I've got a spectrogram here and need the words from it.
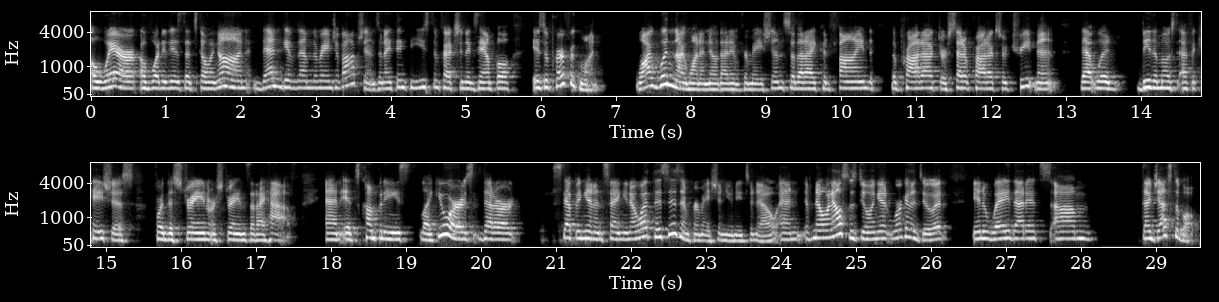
aware of what it is that's going on, then give them the range of options. And I think the yeast infection example is a perfect one. Why wouldn't I want to know that information so that I could find the product or set of products or treatment that would be the most efficacious for the strain or strains that I have? And it's companies like yours that are stepping in and saying, you know what, this is information you need to know. And if no one else is doing it, we're going to do it in a way that it's um, digestible.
